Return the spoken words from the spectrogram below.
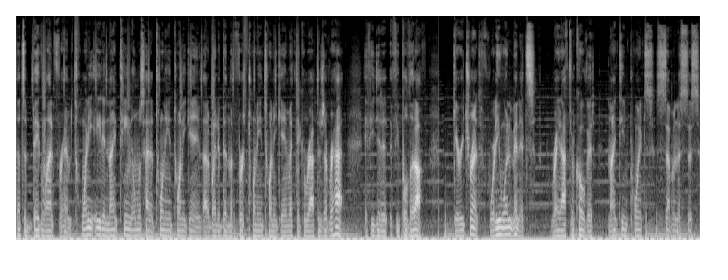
That's a big line for him. 28 and 19, almost had a 20 and 20 game. That might have been the first 20 and 20 game I think a Raptors ever had if he did it, if he pulled it off. Gary Trent, 41 minutes right after COVID. 19 points, 7 assists,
